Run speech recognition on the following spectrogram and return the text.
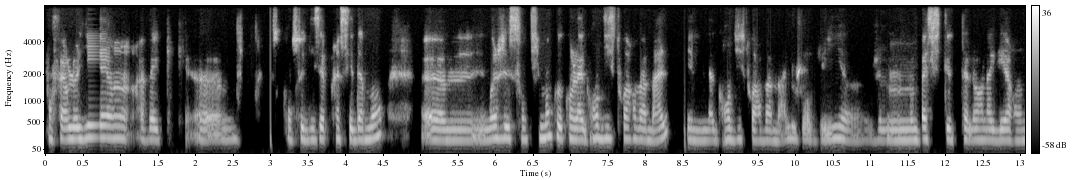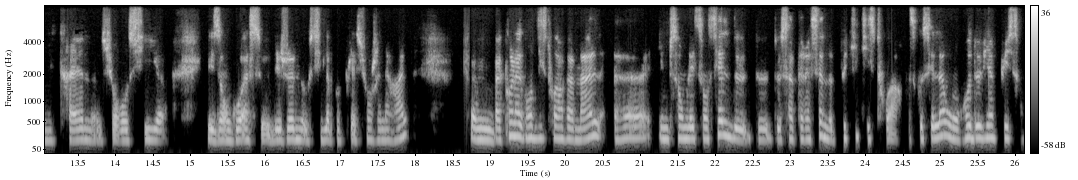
pour faire le lien avec ce qu'on se disait précédemment, euh, moi j'ai le sentiment que quand la grande histoire va mal, et la grande histoire va mal aujourd'hui, euh, je ne même pas citer tout à l'heure la guerre en Ukraine, sur aussi euh, les angoisses des jeunes, mais aussi de la population générale. Bah, quand la grande histoire va mal, il me semble essentiel de, s'intéresser à notre petite histoire, parce que c'est là où on redevient puissant.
